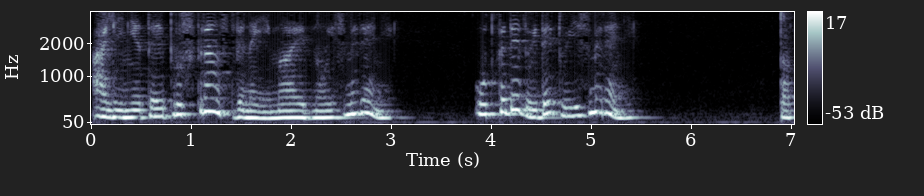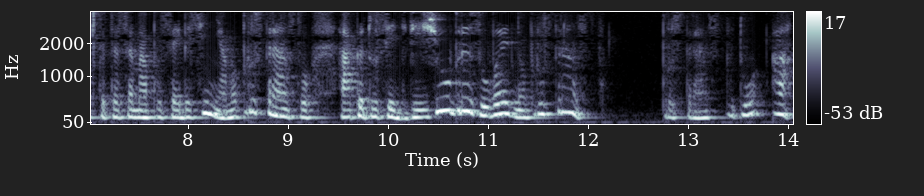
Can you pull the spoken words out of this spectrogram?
А линията е пространствена, има едно измерение. Откъде дойде то измерение? Точката сама по себе си няма пространство, а като се движи образува едно пространство. Пространството А.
